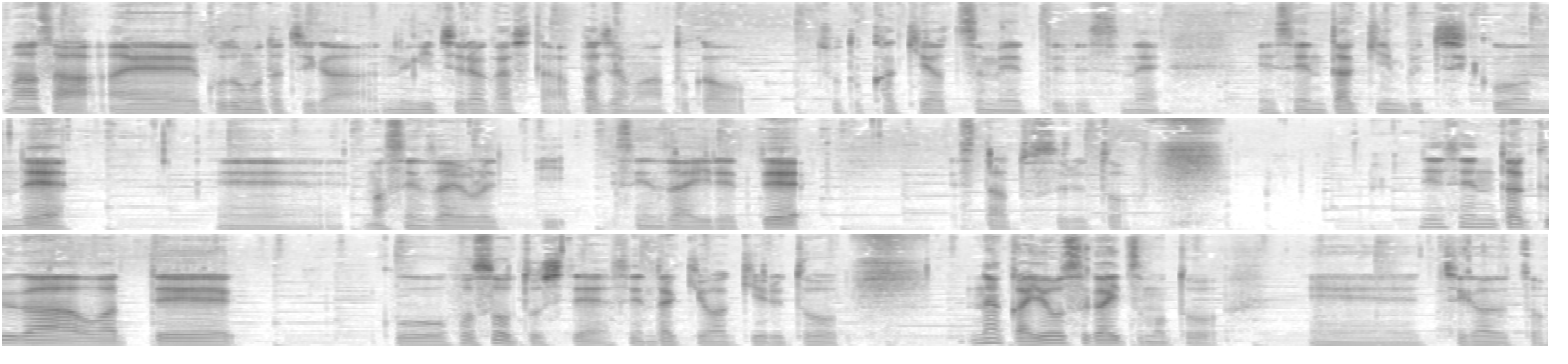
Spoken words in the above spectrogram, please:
まあ、朝、えー、子供たちが脱ぎ散らかしたパジャマとかをちょっとかき集めてですね、えー、洗濯機にぶち込んで、えー、まあ、洗剤を洗剤入れてスタートすると。で洗濯が終わってこう干そうとして洗濯機を開けるとなんか様子がいつもと、えー、違うと。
